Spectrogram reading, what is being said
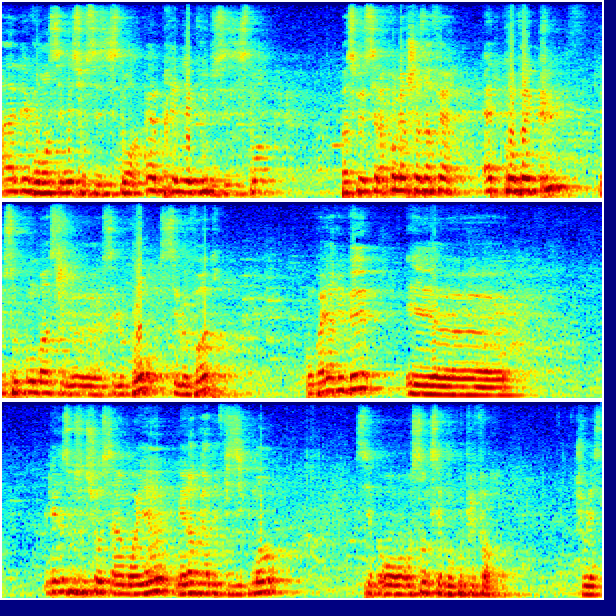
Allez vous renseigner sur ces histoires, imprégnez-vous de ces histoires, parce que c'est la première chose à faire. Être convaincu que ce combat, c'est le, bon, c'est le vôtre. On va y arriver, et euh, les réseaux sociaux, c'est un moyen, mais là, regardez physiquement, on, on sent que c'est beaucoup plus fort. Je vous laisse.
